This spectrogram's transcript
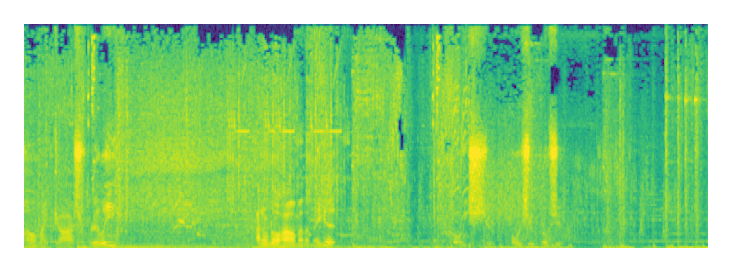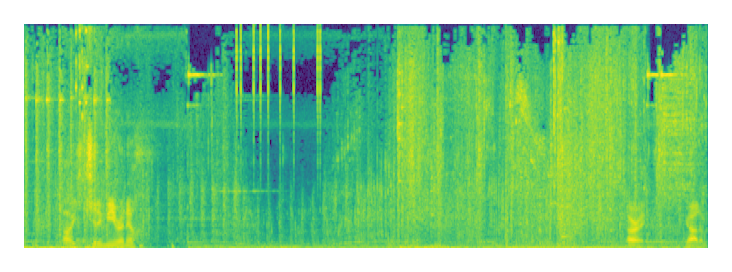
oh my gosh, really? I don't know how I'm gonna make it. Holy shoot, holy shoot, oh shoot. Oh, are you kidding me right now? Alright, got him.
